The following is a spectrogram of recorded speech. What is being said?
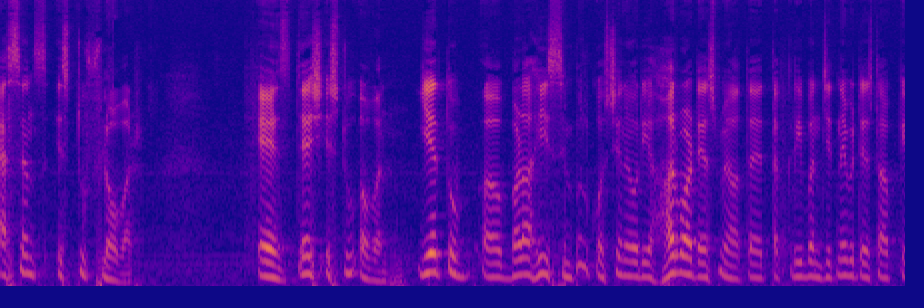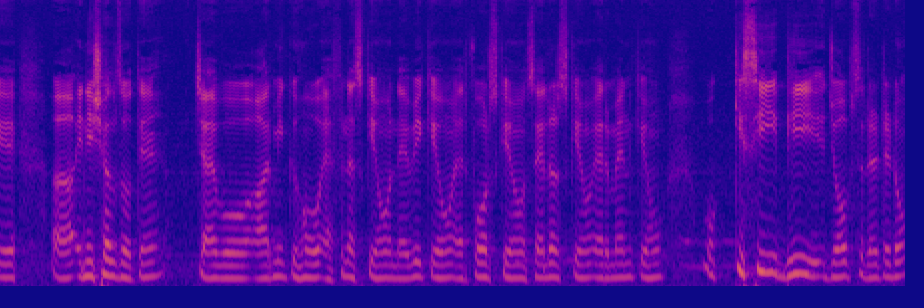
essence is to flower as dash is to oven ये तो बड़ा ही सिंपल क्वेश्चन है और ये हर बार टेस्ट में आता है। तकरीबन जितने भी टेस्ट आपके इनिशियल्स होते हैं चाहे वो आर्मी के हों एफ़ के हों नेवी के हों एयरफोर्स के हों सेलर्स के हों एयरमैन के हों, वो किसी भी जॉब से रिलेटेड हों,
